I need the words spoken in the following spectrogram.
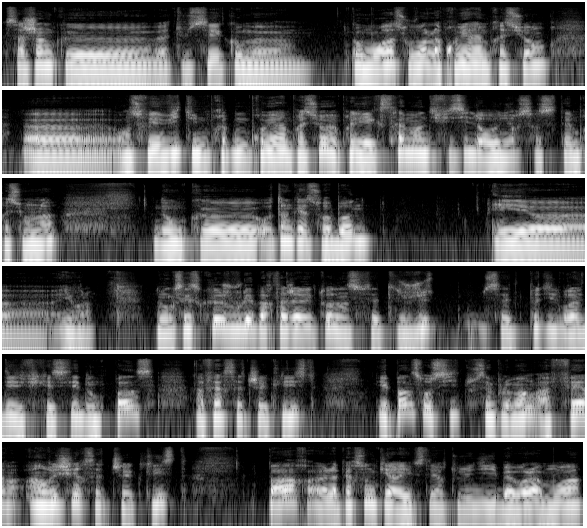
sachant que bah, tu le sais comme, euh, comme moi, souvent la première impression, on se fait vite une, première impression et après il est extrêmement difficile de revenir sur cette impression-là. Donc autant qu'elle soit bonne. Et, et, voilà. Donc c'est ce que je voulais partager avec toi dans cette petite brève d'efficacité. Donc pense à faire cette checklist et pense aussi tout simplement à faire enrichir cette checklist par euh, la personne qui arrive. C'est-à-dire tu lui dis, ben voilà, moi,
